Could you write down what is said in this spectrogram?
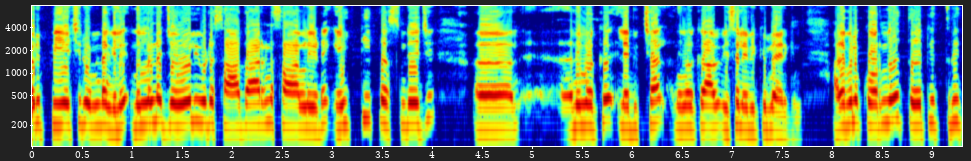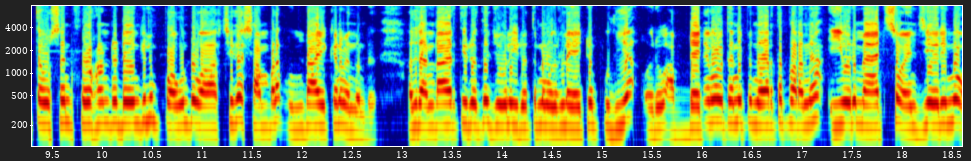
ഒരു പി എച്ച് ഡി ഉണ്ടെങ്കിൽ നിങ്ങളുടെ ജോലിയുടെ സാധാരണ സാലറിയുടെ എയ്റ്റി പെർസെന്റേജ് നിങ്ങൾക്ക് ലഭിച്ചാൽ നിങ്ങൾക്ക് ആ വിസ ലഭിക്കുന്നതായിരിക്കും. അതേപോലെ കുറഞ്ഞത് thirty three thousand four hundred എങ്കിലും പൗണ്ട് വാർഷിക ശമ്പളം ഉണ്ടായിരിക്കണം എന്നുണ്ട് അത് രണ്ടായിരത്തി ഇരുപത്തി ജൂലൈ ഇരുപത്തിരണ്ട് മുതലുള്ള ഏറ്റവും പുതിയ ഒരു അപ്ഡേറ്റ് അതേപോലെ തന്നെ ഇപ്പോൾ നേരത്തെ പറഞ്ഞ ഈ ഒരു മാത്സോ എഞ്ചിനീയറിംഗോ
